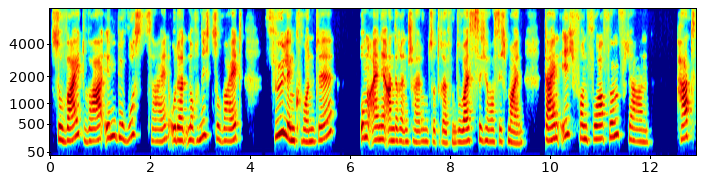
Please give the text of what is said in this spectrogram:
so weit war im Bewusstsein oder noch nicht so weit fühlen konnte, um eine andere Entscheidung zu treffen. Du weißt sicher, was ich meine. Dein Ich von vor fünf Jahren hat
